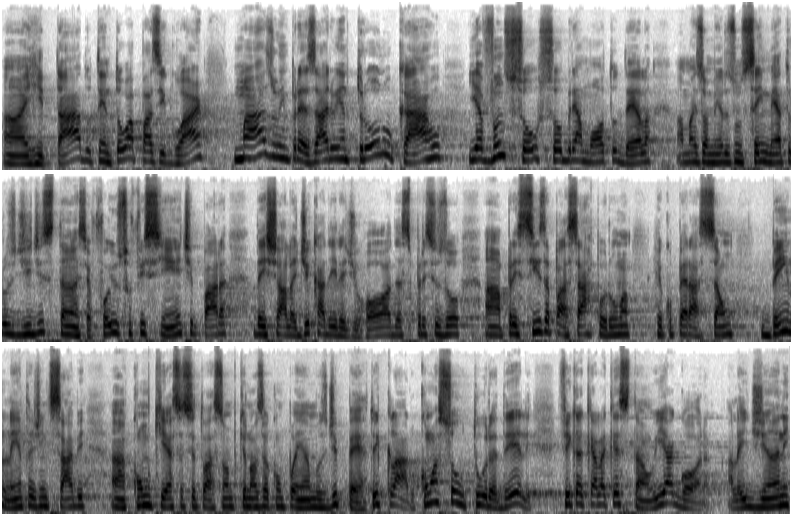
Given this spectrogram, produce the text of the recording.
ah, irritado, tentou apaziguar, mas o empresário entrou no carro e avançou sobre a moto dela a mais ou menos uns 100 metros de distância. Foi o suficiente para deixá-la de cadeira de rodas, precisou, ah, precisa passar por uma recuperação bem lenta. A gente sabe ah, como que é essa situação, porque nós acompanhamos de perto. E claro, com a soltura dele, fica aquela questão. E agora? A Leidiane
